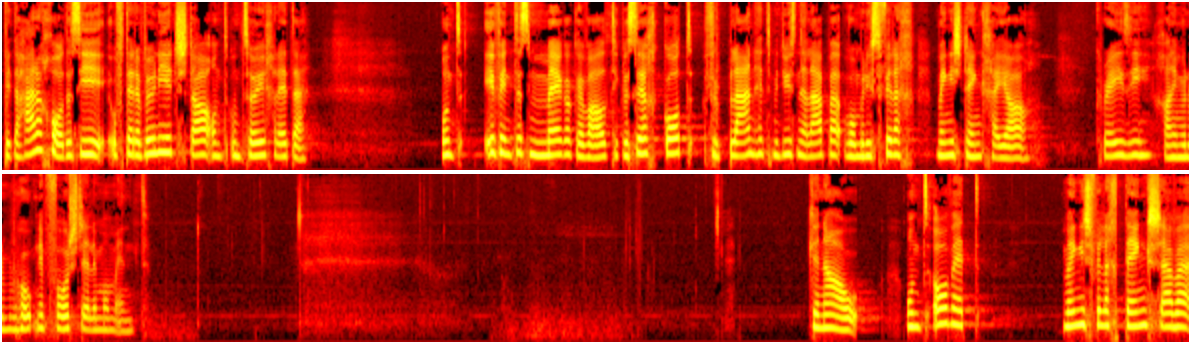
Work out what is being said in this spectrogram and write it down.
bei daher komme, dass ich auf dieser Bühne jetzt stehe und, und zu euch rede. Und ich finde das mega gewaltig, was Gott für Pläne hat mit unserem Leben, wo wir uns vielleicht manchmal denken, ja, crazy, kann ich mir überhaupt nicht vorstellen im Moment. Genau. Und auch wenn du manchmal vielleicht denkst, eben,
